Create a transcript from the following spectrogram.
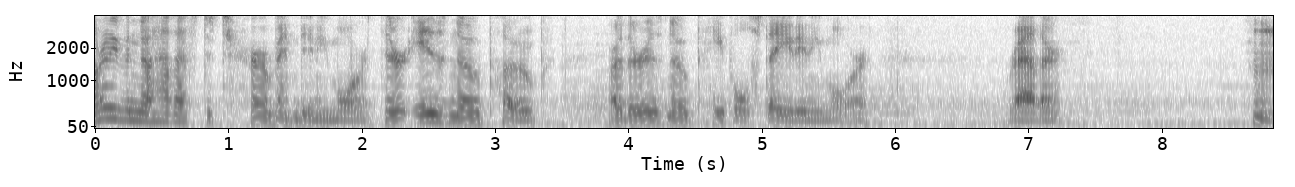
I don't even know how that's determined anymore. There is no pope, or there is no papal state anymore, rather. Hmm.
